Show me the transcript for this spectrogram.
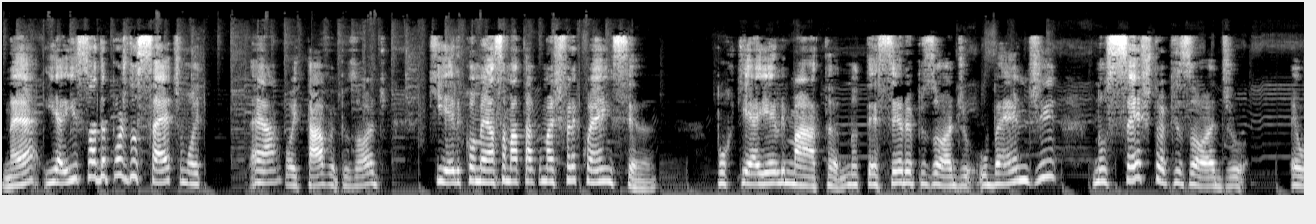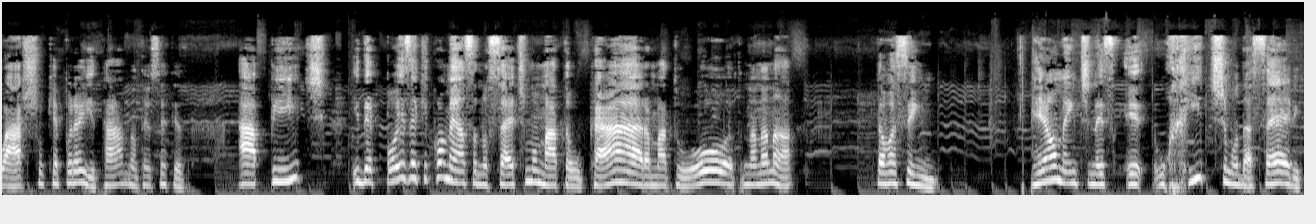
Né? E aí, só depois do sétimo, oit é, oitavo episódio, que ele começa a matar com mais frequência. Porque aí ele mata no terceiro episódio o Benji, no sexto episódio, eu acho que é por aí, tá? Não tenho certeza. A Peach, e depois é que começa. No sétimo mata o cara, mata o outro, nananã. Então, assim, realmente nesse, o ritmo da série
